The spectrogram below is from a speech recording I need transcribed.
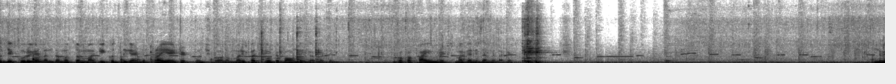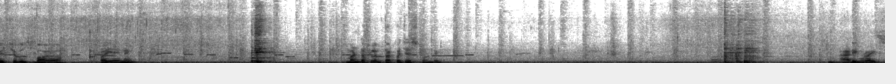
కొద్దిగా కూరగాయలంతా మొత్తం మగ్గి కొద్దిగా అంటే ఫ్రై అయ్యేటట్టు ఉంచుకోవాలి. మరి పచ్చిగా ఉంటే బాగుంటుంది కాబట్టి. ఇంకొక ఫైవ్ మినిట్స్ మగ్గనిద్దాం ఇలాగే అన్ని వెజిటేబుల్స్ బాగా ఫ్రై అయినాయి. మంట ఫ్లేమ్ తక్కువ చేసుకోండి. యాడింగ్ రైస్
